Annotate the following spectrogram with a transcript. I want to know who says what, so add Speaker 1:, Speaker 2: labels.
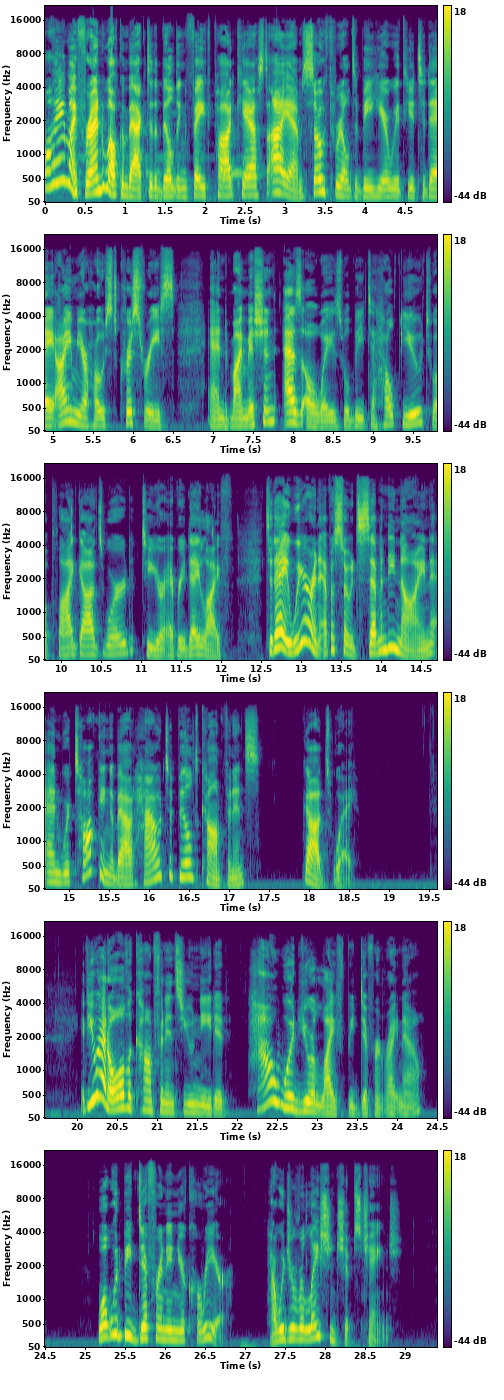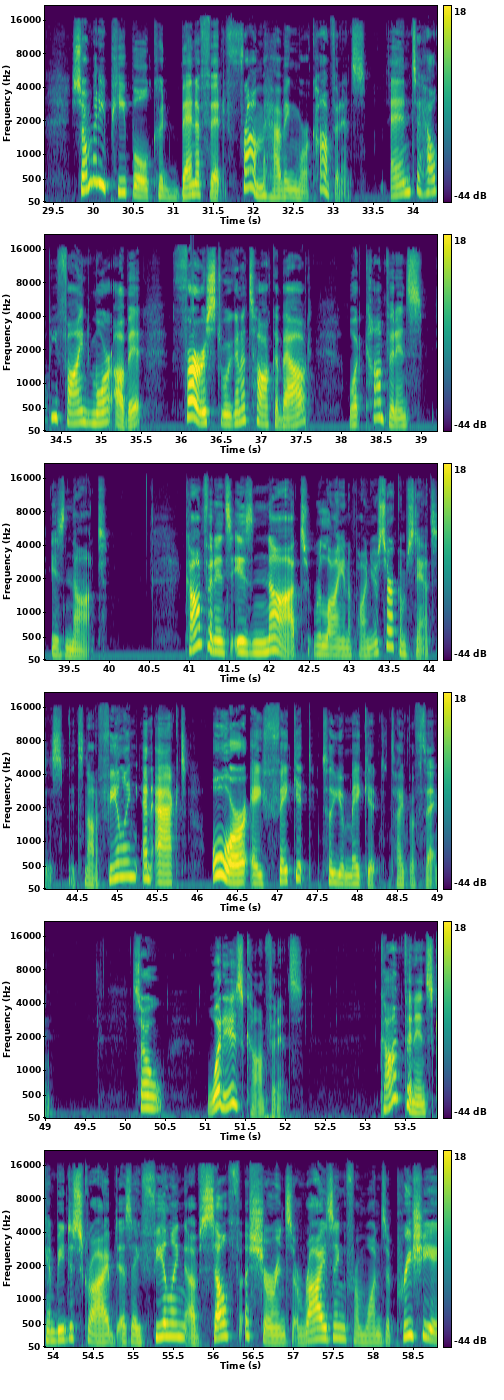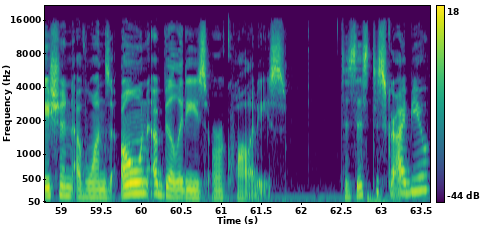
Speaker 1: Well, hey, my friend, welcome back to the Building Faith podcast. I am so thrilled to be here with you today. I am your host, Kris Reece, and my mission, as always, will be to help you to apply God's Word to your everyday life. Today, we are in episode 79, and we're talking about how to build confidence God's way. If you had all the confidence you needed, how would your life be different right now? What would be different in your career? How would your relationships change? So many people could benefit from having more confidence. And to help you find more of it, first we're going to talk about what confidence is not. Confidence is not reliant upon your circumstances. It's not a feeling, an act, or a fake it till you make it type of thing. So, what is confidence? Confidence can be described as a feeling of self assurance arising from one's appreciation of one's own abilities or qualities. Does this describe you?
